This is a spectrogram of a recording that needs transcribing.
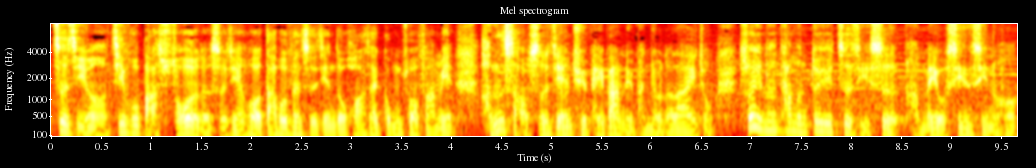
自己哦，几乎把所有的时间或者大部分时间都花在工作方面，很少时间去陪伴女朋友的那一种。所以呢，他们对于自己是很没有信心的哈，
